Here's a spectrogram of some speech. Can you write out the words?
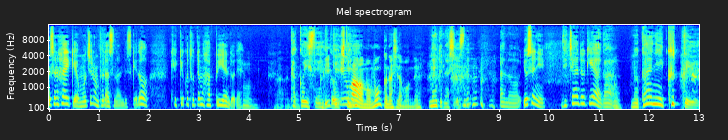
その背景はもちろんプラスなんですけど、結局とてもハッピーエンドで、うんかっこいい制服を着てねィウーマンはもう文句なしだもんね。文句なしですね。あの要するにリチャード・ギアがうん。迎えに行くっていう、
